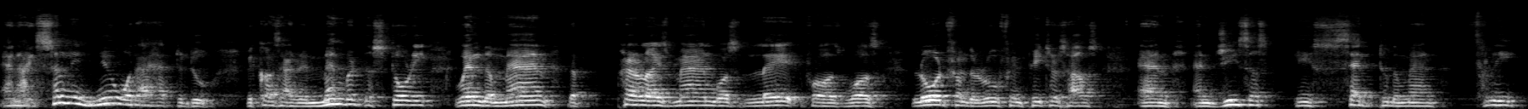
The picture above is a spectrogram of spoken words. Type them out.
And I suddenly knew what I had to do because I remembered the story when the man, the paralyzed man was lay was was lowered from the roof in Peter's house. And, and Jesus, he said to the man three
